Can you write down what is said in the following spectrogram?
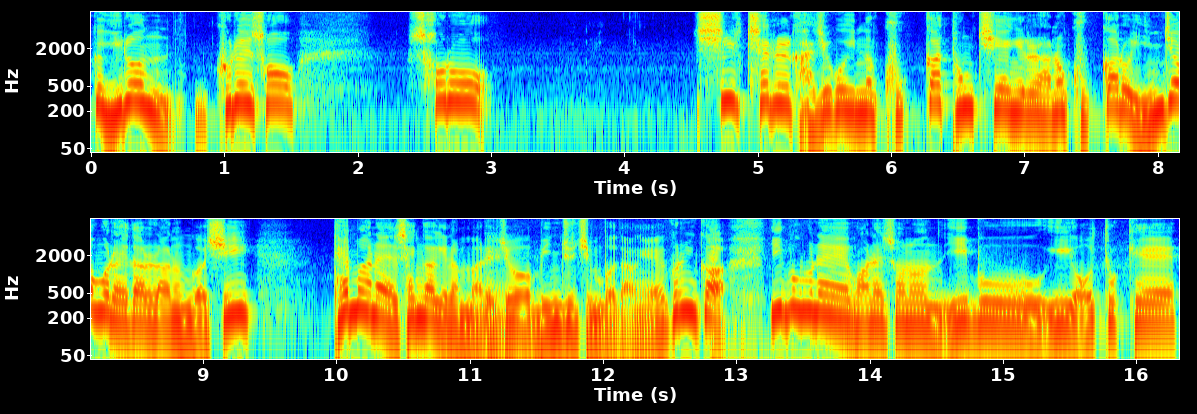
그러니까 이런 그래서 서로 실체를 가지고 있는 국가 통치 행위를 하는 국가로 인정을 해달라는 것이 대만의 생각이란 말이죠. 네. 민주진보당에. 그러니까 이 부분에 관해서는 이부 이 어떻게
